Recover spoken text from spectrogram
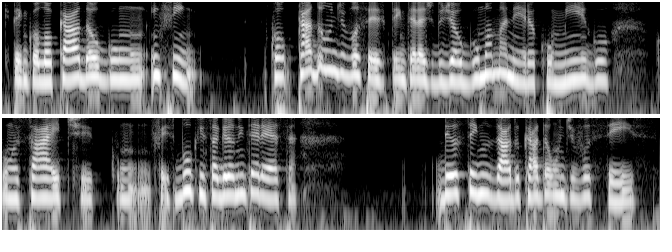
que tem colocado algum, enfim, cada um de vocês que tem interagido de alguma maneira comigo, com o site, com o Facebook, Instagram, não interessa. Deus tem usado cada um de vocês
